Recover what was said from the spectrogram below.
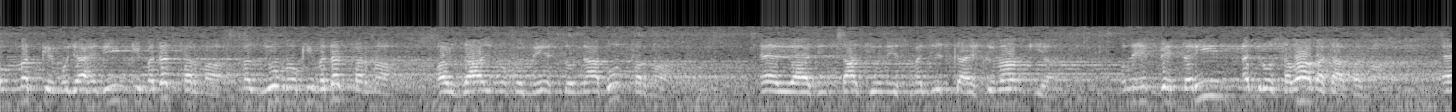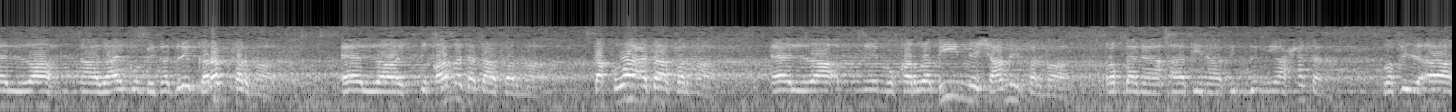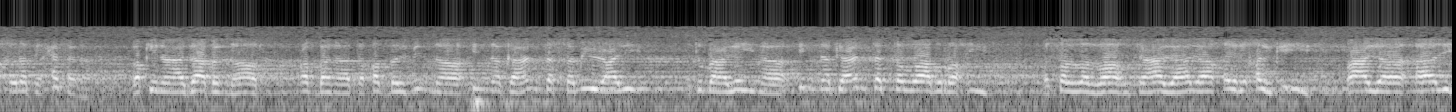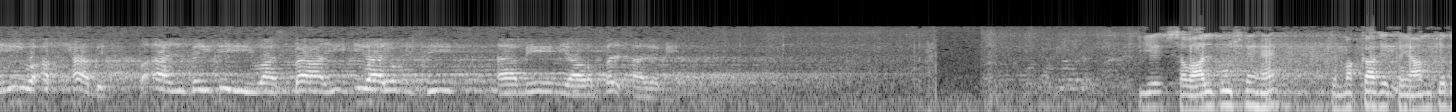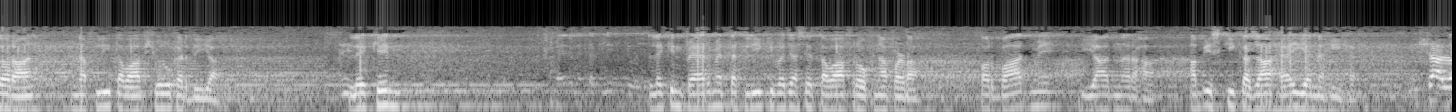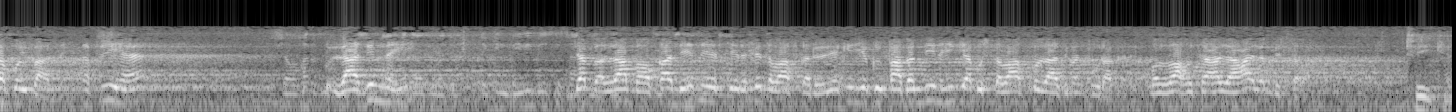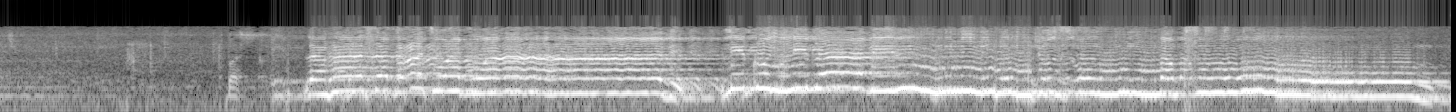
امت کے مجاہدین کی مدد فرما۔ مظلوموں کی مدد فرما۔ اور ظالموں کو نیست و نابود فرما۔ اے اللہ، جن ساتھیوں نے اس مجلس کا اہتمام کیا، انہیں بہترین اجر و ثواب عطا فرما۔ اے اللہ نالائقوں پہ نظر کرم فرما۔ اے اللہ، استقامت عطا فرما، تقوی عطا فرما۔ اے اللہ، اپنے مقربین میں شامل فرما۔ ربنا آتنا في الدنيا حسنة وفي الآخرة حسنة وقنا عذاب النار۔ ربنا تقبل منا إنك أنت السميع العليم وتب علينا إنك أنت التواب الرحيم وصلى الله تعالى على خير خلقه وعلى آله وأصحابه وأهل بيته وأتباعه إلى يوم الدين. آمين يا رب العالمين. یہ سوال پوچھ رہے ہیں کہ مکہ کے قیام کے دوران نفلی طواف شروع کر دیا۔ لیکن لیکن پیر میں تکلیف کی وجہ سے طواف روکنا پڑا اور بعد میں یاد نہ رہا۔ اب اس کی قضا ہے یا نہیں ہے؟ انشاءاللہ کوئی بات نہیں۔ نفلی ہے۔ لازم نہیں۔ جب اللہ موقع دے تو اس طرح سے طواف کرے لیکن یہ کوئی پابندی نہیں کہ اب اس طواف کو لازمن پورا کرے واللہ تعالی عالم بالثواب ٹھیک ہے جی۔ بس۔ لها سبعة أبواب لكل باب منهم جزء مقسوم.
